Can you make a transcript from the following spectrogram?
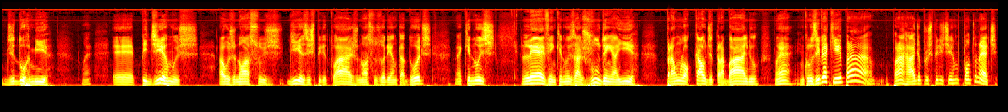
de dormir, é? É, pedirmos aos nossos guias espirituais, nossos orientadores, né, que nos levem, que nos ajudem a ir para um local de trabalho, não é? inclusive aqui para a rádio, para o espiritismo.net.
